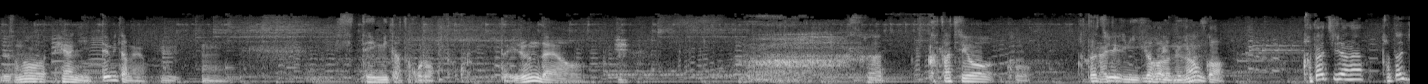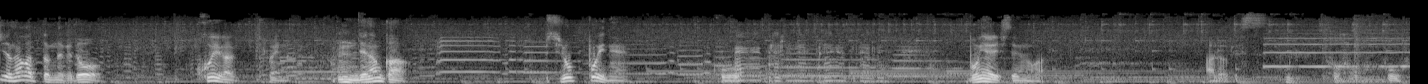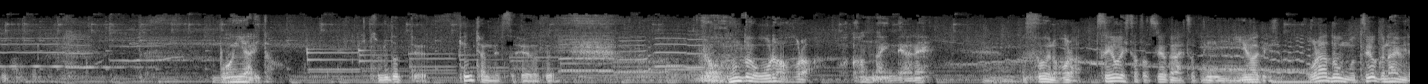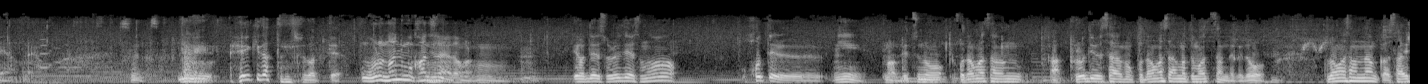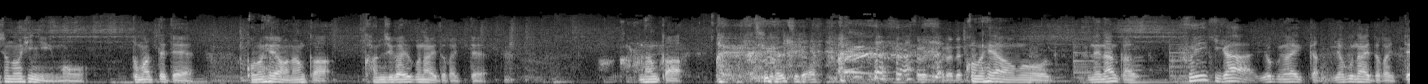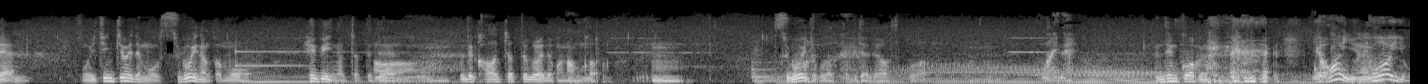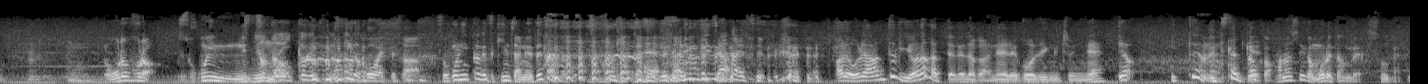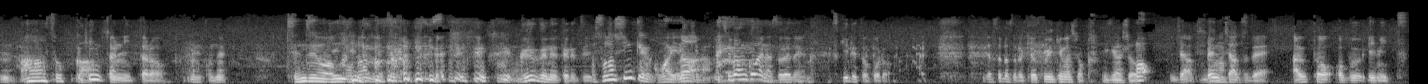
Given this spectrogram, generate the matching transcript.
でその部屋に行ってみたのよ、うん。うん、してみたところ。でいるんだよ。それは形をこう形だからねなんか形じゃな形じゃなかったんだけど声が聞こえるんだうんでなんか白っぽいね。こう。ぼんやりしてるのがあるわけです。ほうほうほうほうほうぼんやりと。それだってケンちゃん寝てた部屋だけ？いや本当に俺はほら分かんないんだよね、そういうのほら強い人と強くない人っているわけでしょ、俺はどうも強くないみたいなんだよ。そういうのさ。多分平気だったんでしょだって。俺何も感じないよだから、うんいやでそれでそのホテルに、まあ、別の児玉さんあプロデューサーの児玉さんが泊まってたんだけど児玉さんなんか最初の日にもう泊まっててこの部屋はなんか感じが良くないとか言って。なんか違う違う。この部屋はもうねなんか雰囲気が良くないか良くないとか言って、もう1日目でもうすごいなんかもうヘビーになっちゃっててあそれで変わっちゃったぐらいだからなんかうん。すごいとこだったみたいだよあそこは。怖いね。全然怖くないね。怖いよ怖いよ、俺ほらそこに寝てたんだ。1ヶ月何が怖いってさそこに1ヶ月金ちゃん寝てたんだよ 何も気づかないっていう。あれ俺あの時言わなかったよねだからねレコーディング中にね。いや言ったよね。言ってたっけ？なんか話が漏れたんだよ。そうだよ。ああそっか。金ちゃんに言ったらなんかね全然わかんない。グーグー寝てるって言ってその神経が怖いよ一番。一番怖いのはそれだよね。尽きるところ。じゃあそろそろ曲いきましょうか。行きましょう。じゃあベンチャーズで「アウト・オブ・リミッツ」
